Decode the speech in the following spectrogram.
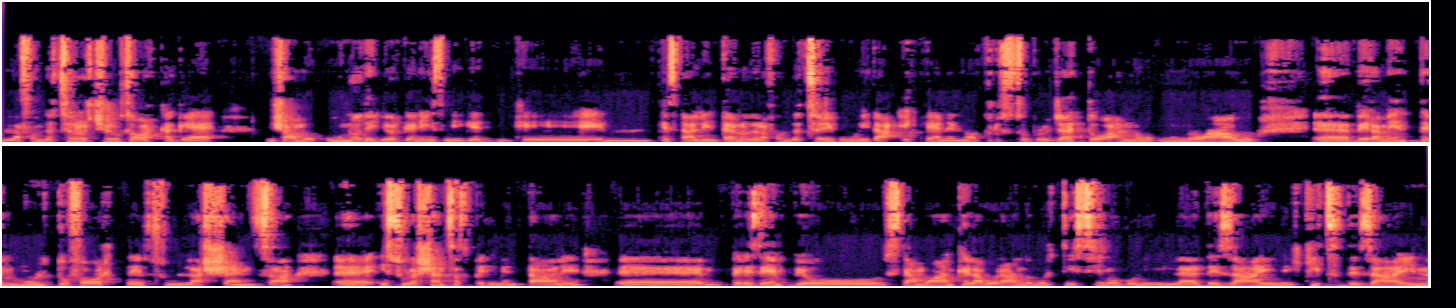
la Fondazione Orcinus Orca che è diciamo, uno degli organismi che, che, che, sta all'interno della Fondazione Comunità e che è nel nostro progetto hanno un know-how eh, veramente molto forte sulla scienza eh, e sulla scienza sperimentale. Eh, per esempio stiamo anche lavorando moltissimo con il design, il kids design,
